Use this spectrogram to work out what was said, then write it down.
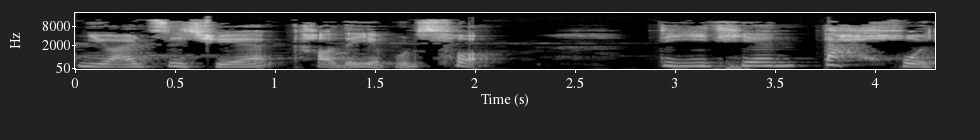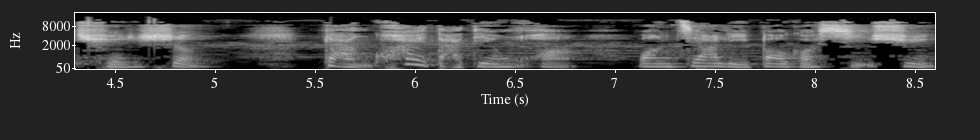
女儿自觉考得也不错，第一天大获全胜。赶快打电话往家里报告喜讯。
